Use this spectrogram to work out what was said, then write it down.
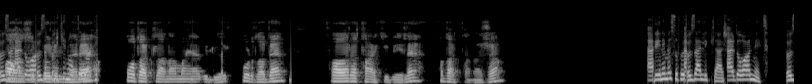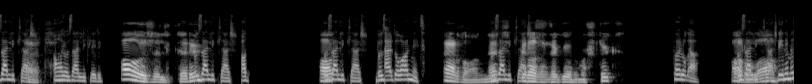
bazı bölümlere odaklanamayabiliyor. Burada ben fare takibiyle odaklanacağım. Deneme sıfır özellikler. Erdoğan net. Özellikler. Evet. A özellikleri. A özellikleri Özellikler. Ad. A- Özellikler. Özel Erdoğan net. Erdoğan Net Özellikler. biraz önce görmüştük. Parola. Parola Özellikler. Deneme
